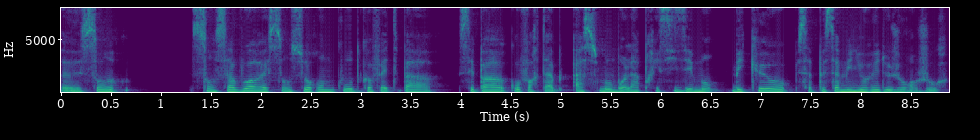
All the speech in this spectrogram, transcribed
euh, sans sans savoir et sans se rendre compte qu'en fait bah c'est pas confortable à ce moment-là précisément, mais que oh, ça peut s'améliorer de jour en jour.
